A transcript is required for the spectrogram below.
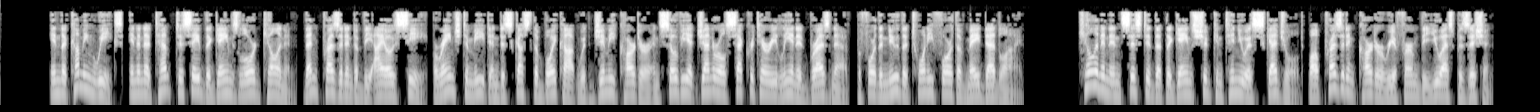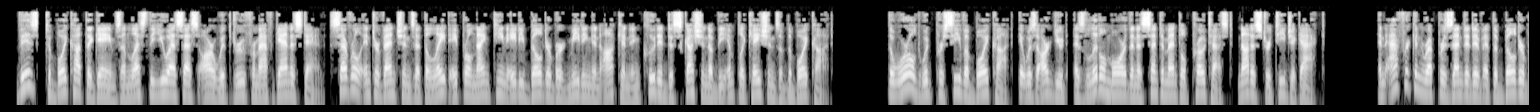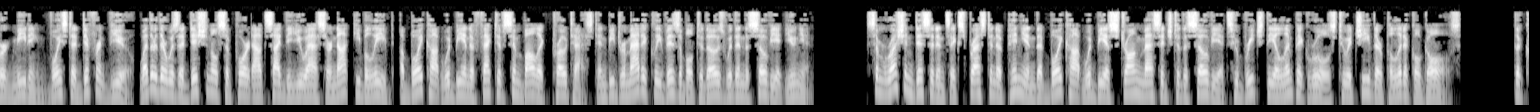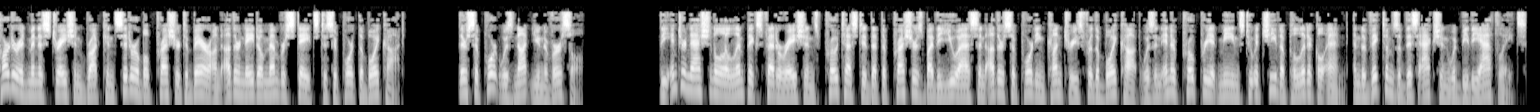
In the coming weeks, in an attempt to save the Games Lord Killanin, then president of the IOC, arranged to meet and discuss the boycott with Jimmy Carter and Soviet General Secretary Leonid Brezhnev, before the new 24 May deadline. Killanin insisted that the Games should continue as scheduled, while President Carter reaffirmed the U.S. position. Viz. to boycott the Games unless the USSR withdrew from Afghanistan. Several interventions at the late April 1980 Bilderberg meeting in Aachen included discussion of the implications of the boycott. The world would perceive a boycott, it was argued, as little more than a sentimental protest, not a strategic act. An African representative at the Bilderberg meeting voiced a different view, whether there was additional support outside the U.S. or not, he believed, a boycott would be an effective symbolic protest and be dramatically visible to those within the Soviet Union. Some Russian dissidents expressed an opinion that boycott would be a strong message to the Soviets who breached the Olympic rules to achieve their political goals. The Carter administration brought considerable pressure to bear on other NATO member states to support the boycott. Their support was not universal. The International Olympics federations protested that the pressures by the US and other supporting countries for the boycott was an inappropriate means to achieve a political end, and the victims of this action would be the athletes.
